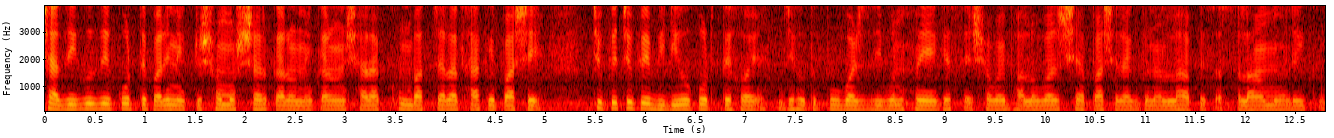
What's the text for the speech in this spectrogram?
সাজিগুজি করতে পারি না একটু সমস্যার কারণে, কারণ সারাক্ষণ বাচ্চারা থাকে পাশে। চুপে চুপে ভিডিও করতে হয়, যেহেতু প্রবাস জীবন হয়ে গেছে। সবাই ভালোবাসা পাশে রাখবেন। আল্লাহ হাফেজ। আসসালামু আলাইকুম।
